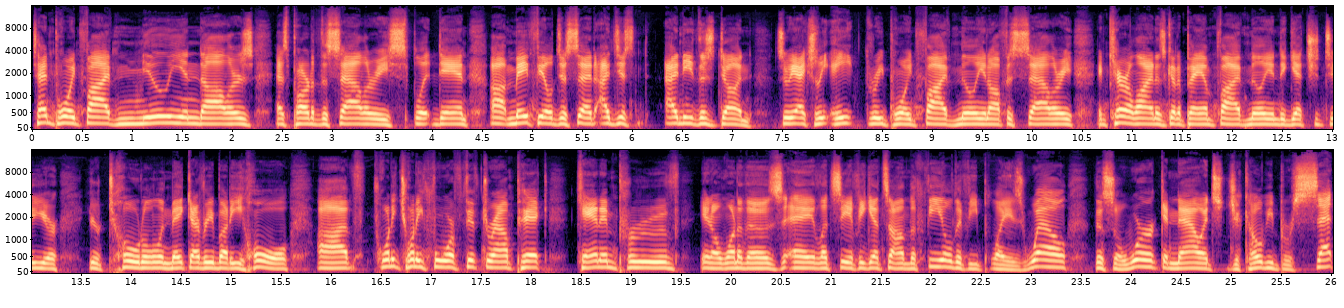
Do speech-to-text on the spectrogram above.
$10.5 million as part of the salary split. Dan uh, Mayfield just said, I just. I need this done. So he actually ate 3.5 million off his salary, and Carolina's going to pay him 5 million to get you to your your total and make everybody whole. Uh, 2024 fifth round pick can improve. You know, one of those. Hey, let's see if he gets on the field. If he plays well, this will work. And now it's Jacoby Brissett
